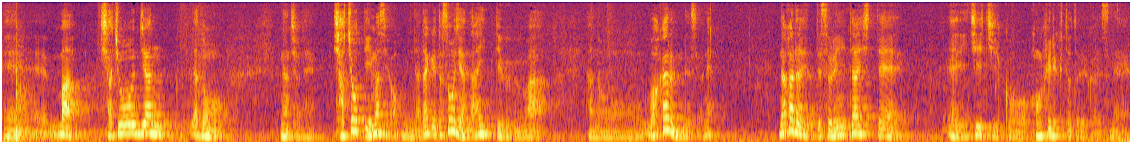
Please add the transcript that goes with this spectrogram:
えー、まあ社長じゃんあのなんでしょうね。社長って言いますよみんな。だけどそうじゃないっていう部分はあの分かるんですよね。だからといってそれに対して、えー、いちいちこうコンフリクトというかですね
